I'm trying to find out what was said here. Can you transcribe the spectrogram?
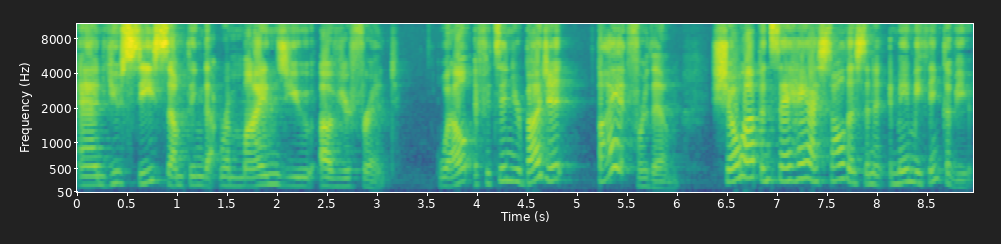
and you see something that reminds you of your friend. Well if it's in your budget buy it for them. Show up and say hey i saw this and it, made me think of you.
